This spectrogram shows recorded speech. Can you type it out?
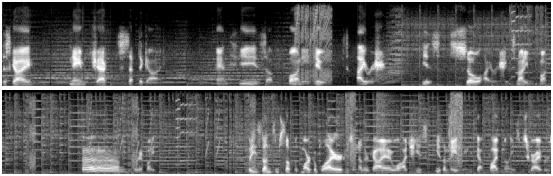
this guy named Jack Jacksepticeye. And he's a funny dude. He's Irish. He is so Irish, it's not even funny. Um, we're gonna fight. But he's done some stuff with Markiplier, who's another guy I watch. He's he's amazing. He's got five million subscribers.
